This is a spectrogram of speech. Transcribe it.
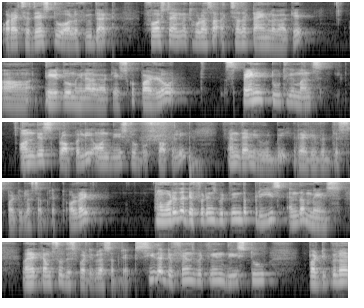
or I suggest to all of you that first time में थोड़ा सा अच्छा सा टाइम लगा के डेढ़ दो महीना लगा के इसको पढ़ लो spend two three months on this properly on this two books properly and then you will be ready with this particular subject all right what is the difference between the prelims and the mains when it comes to this particular subject see the difference between this two particular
